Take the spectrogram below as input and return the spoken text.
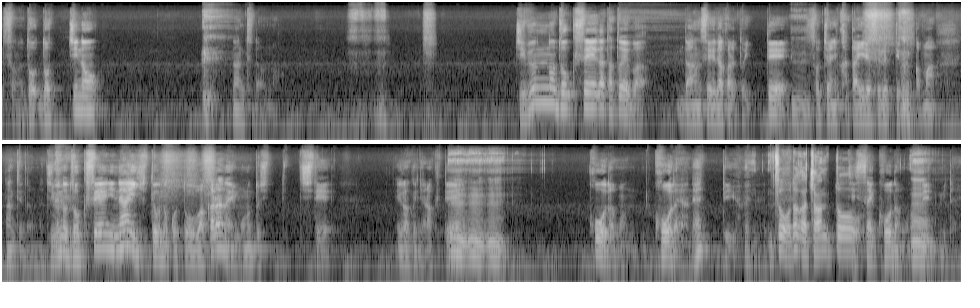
そのどどっちのなんて言うんだろうな。自分の属性が例えば男性だからといって、うん。そちらに肩入れするっていうのか。まあなんて言うんだろうな。自分の属性にない人のことを分からないものとしして描くんじゃなくて、うんうんこうだもんこうだよね？っていう。うんそうだからちゃんと実際こうだもんね、うん。みたいな。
